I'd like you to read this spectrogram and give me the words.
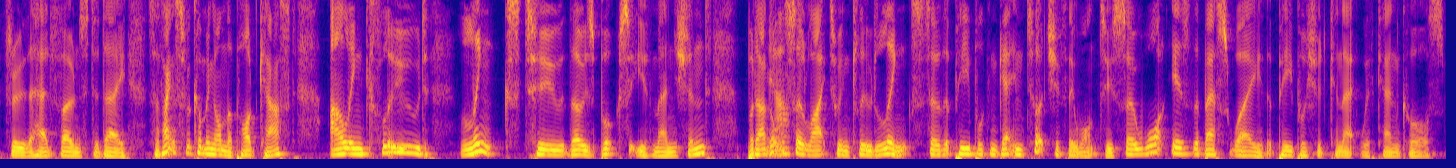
through the headphones today. So thanks for coming on the podcast. I'll include links to those books that you've mentioned, but I'd yeah. also like to include links so that people can get in touch if they want to. So, what is the best way that people should connect with Ken Corse?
